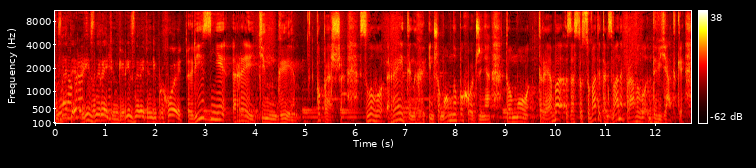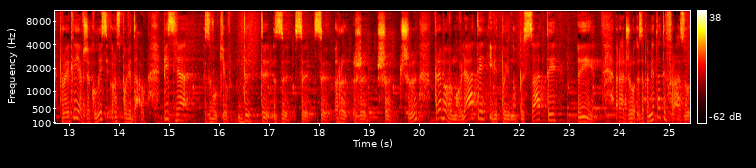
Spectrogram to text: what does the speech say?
Ви знаєте, різні рейтинги, різні рейтинги проходять. Різні рейтинги. По-перше, слово рейтинг іншомовного походження, тому треба застосувати так зване правило дев'ятки, про яке я вже колись розповідав. Після звуків д, т, з, с, с, р, ж, ш, ч треба вимовляти і відповідно писати и. Раджу запам'ятати фразу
